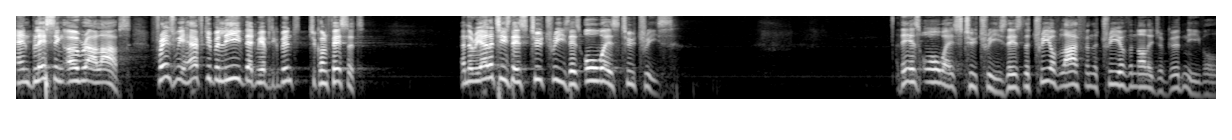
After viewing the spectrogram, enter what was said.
and blessing over our lives. Friends, we have to believe that we have to confess it. And the reality is, there's two trees, there's always two trees. There's always two trees. There's the tree of life and the tree of the knowledge of good and evil.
